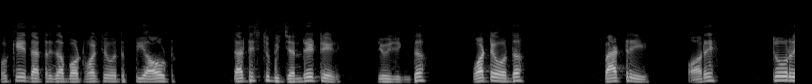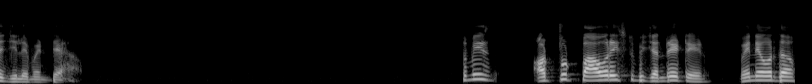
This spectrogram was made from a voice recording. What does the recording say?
Okay, that is about whatever the P out that is to be generated using the whatever the battery or a storage element they have. So means output power is to be generated whenever the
